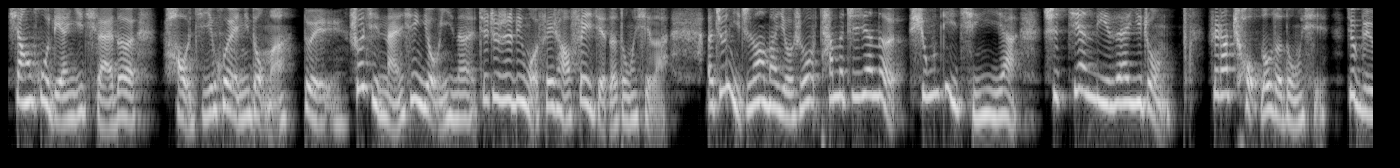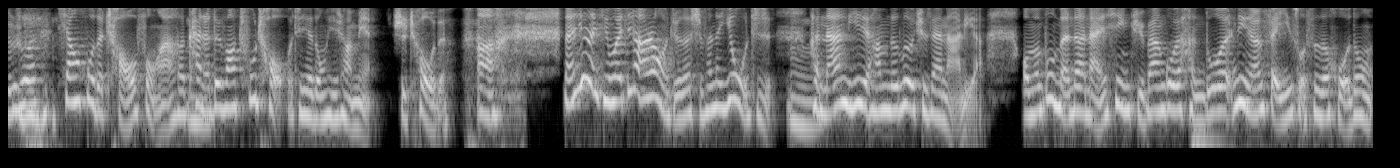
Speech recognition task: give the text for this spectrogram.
相互联谊起来的好机会，你懂吗？对，说起男性友谊呢，这就是令我非常费解的东西了。呃，就你知道吗？有时候他们之间的兄弟情谊啊，是建立在一种非常丑陋的东西，就比如说 相互的嘲讽啊和看着对方出丑这些东西上面是臭的。啊。男性的行为经常让我觉得十分的幼稚，嗯很难理解他们的乐趣在哪里啊。我们部门的男性举办过很多令人匪夷所思的活动，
